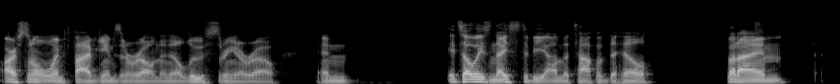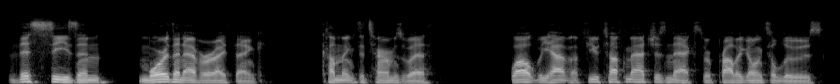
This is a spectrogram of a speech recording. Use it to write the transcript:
Arsenal win five games in a row and then they'll lose three in a row. And it's always nice to be on the top of the hill. But I'm this season more than ever, I think, coming to terms with well, we have a few tough matches next. We're probably going to lose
